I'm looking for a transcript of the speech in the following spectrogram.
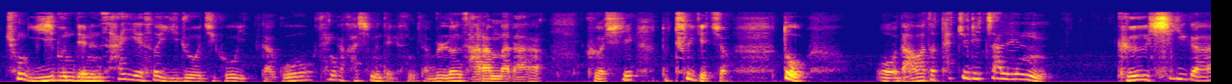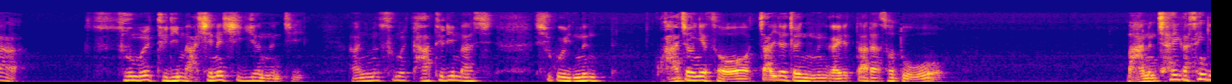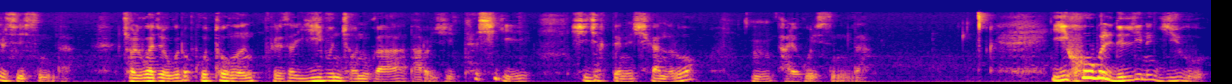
총 2분 되는 사이에서 이루어지고 있다고 생각하시면 되겠습니다. 물론 사람마다 그것이 또 틀겠죠. 또 어, 나와서 탯줄이 잘린 그 시기가 숨을 들이마시는 시기였는지 아니면 숨을 다 들이마시고 있는 과정에서 잘려져 있는가에 따라서도 많은 차이가 생길 수 있습니다. 결과적으로 보통은 그래서 2분 전후가 바로 이 태식이 시작되는 시간으로 음, 알고 있습니다. 이 호흡을 늘리는 이유,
